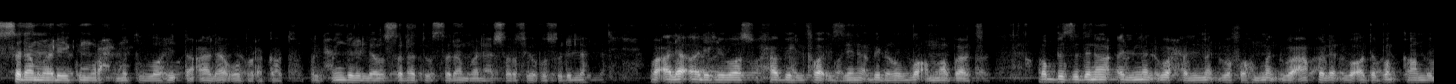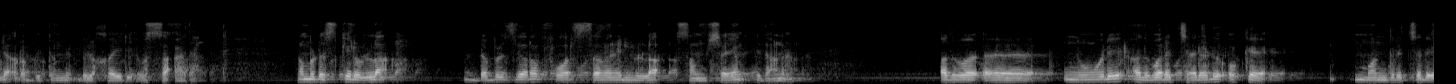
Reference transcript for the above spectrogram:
السلام عليكم ورحمة الله تعالى وبركاته الحمد لله والصلاة والسلام على أشرف رسول الله وعلى آله وصحابه الفائزين برضا الله أما بعد رب زدنا علما وحلما وفهما وعقلا وأدبا كاملا رب تم بالخير والسعادة നമ്മുടെ ഡെസ്കിലുള്ള ഡബിൾ സീറോ ഫോർ സെവനിലുള്ള സംശയം ഇതാണ് അതുപോലെ നൂല് അതുപോലെ ചരട് ഒക്കെ മന്ത്രിച്ചത്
